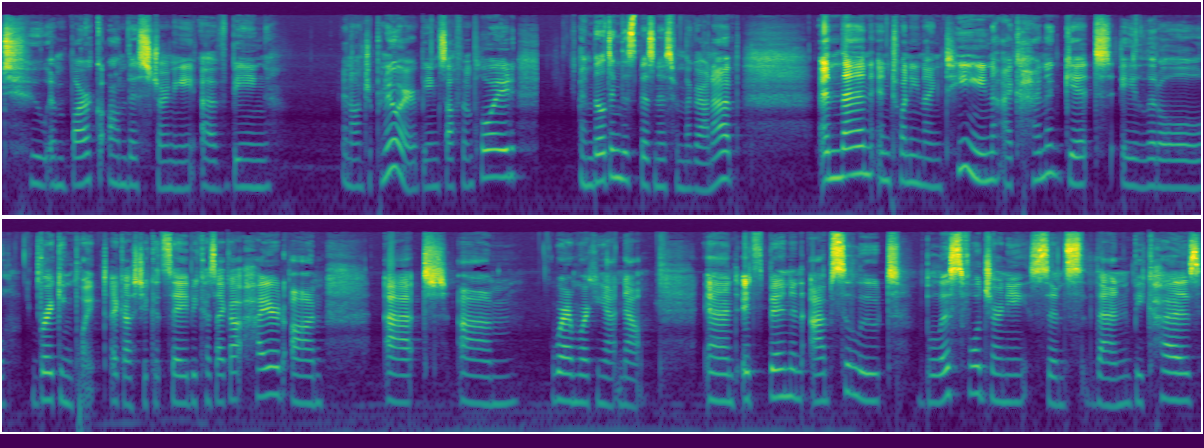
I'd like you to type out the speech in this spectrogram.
to embark on this journey of being an entrepreneur, being self employed, and building this business from the ground up. And then in 2019, I kind of get a little breaking point, I guess you could say, because I got hired on at um, where I'm working at now. And it's been an absolute blissful journey since then because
